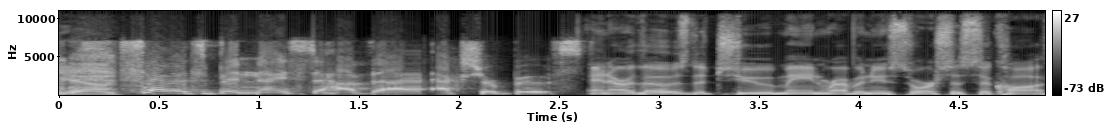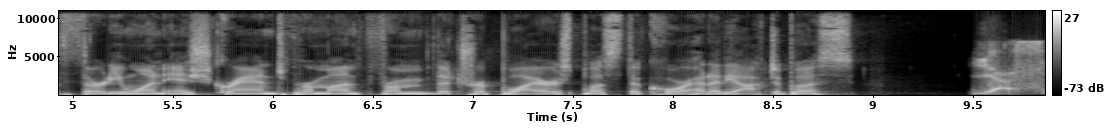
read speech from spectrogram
Yeah. so it's been nice to have that extra boost. And are those the two main revenue sources? To call it 31 ish grand per month from the tripwires plus the core head of the octopus. Yes.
